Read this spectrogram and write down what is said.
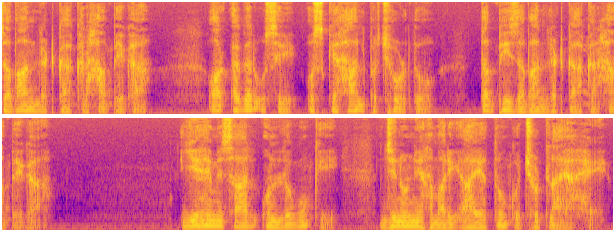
जबान लटका कर हाँपेगा। और अगर उसे उसके हाल पर छोड़ दो, तब भी जबान लटका कर हाँपेगा। यह है मिसाल उन लोगों की जिन्होंने हमारी आयतों को छुटलाया है।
